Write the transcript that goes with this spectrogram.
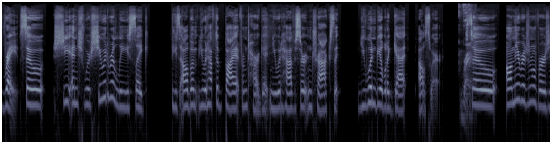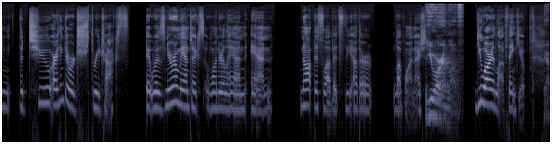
right. So she and where she would release like these album, you would have to buy it from Target, and you would have certain tracks that you wouldn't be able to get elsewhere. right. So on the original version, the two, or I think there were three tracks. It was New Romantics, Wonderland, and not this love. It's the other love one. I should. you are in love. You are in love. Thank you. Yeah.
